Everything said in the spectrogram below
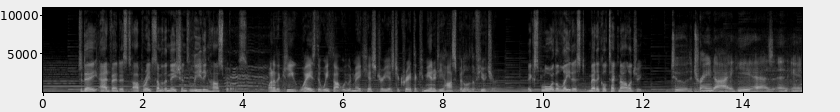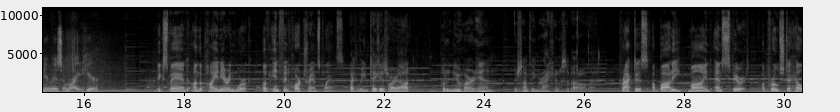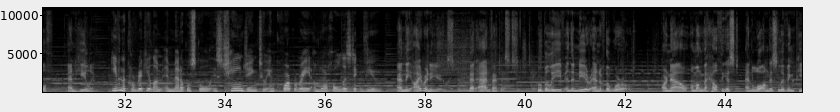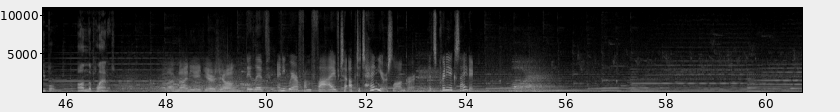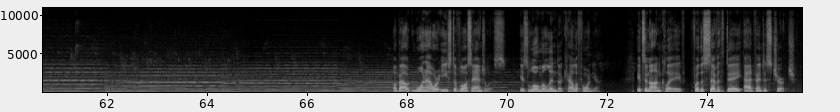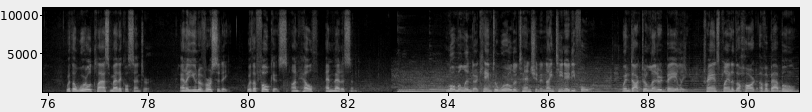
Today, Adventists operate some of the nation's leading hospitals. One of the key ways that we thought we would make history is to create the community hospital of the future. Explore the latest medical technology. To the trained eye, he has an aneurysm right here. Expand on the pioneering work of infant heart transplants. The fact that we can take his heart out, put a new heart in, there's something miraculous about all that. Practice a body, mind, and spirit approach to health and healing. Even the curriculum in medical school is changing to incorporate a more holistic view. And the irony is that Adventists, who believe in the near end of the world, are now among the healthiest and longest living people on the planet. Well, I'm 98 years young. They live anywhere from five to up to 10 years longer. It's pretty exciting. About one hour east of Los Angeles is Loma Linda, California. It's an enclave for the Seventh day Adventist Church, with a world class medical center and a university with a focus on health and medicine. Loma Linda came to world attention in 1984 when Dr. Leonard Bailey transplanted the heart of a baboon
